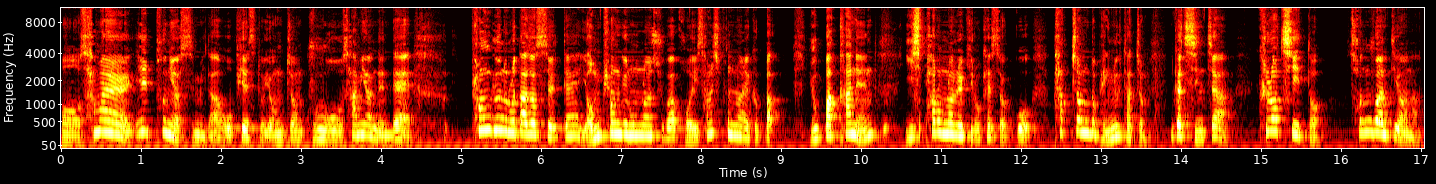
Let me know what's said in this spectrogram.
어, 3할 1푼이었습니다. OPS도 0.953이었는데 평균으로 따졌을 때 연평균 홈런 수가 거의 30홈런에 급박 육박하는 28홈런을 기록했었고 타점도 106타점. 그러니까 진짜 클러치 히터, 선관 뛰어나,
